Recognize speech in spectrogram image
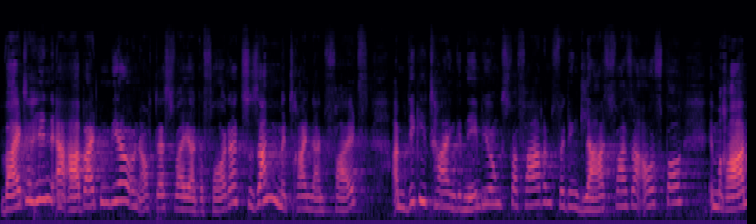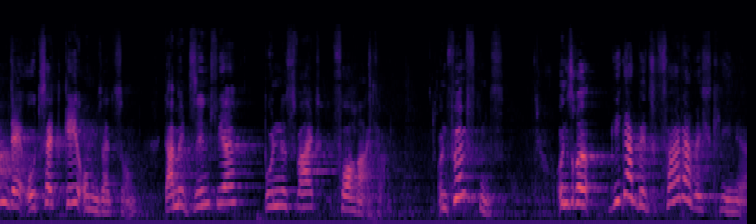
Weiterhin erarbeiten wir, und auch das war ja gefordert, zusammen mit Rheinland-Pfalz am digitalen Genehmigungsverfahren für den Glasfaserausbau im Rahmen der OZG-Umsetzung. Damit sind wir bundesweit Vorreiter. Und fünftens. Unsere Gigabit-Förderrichtlinie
